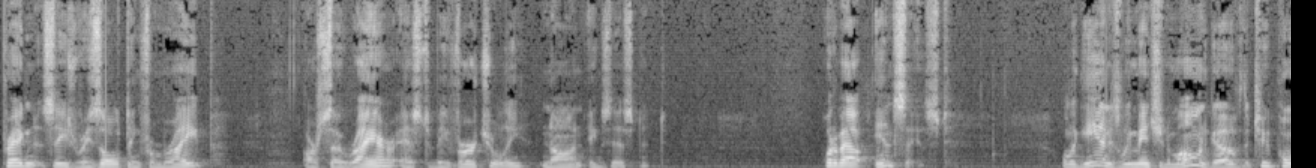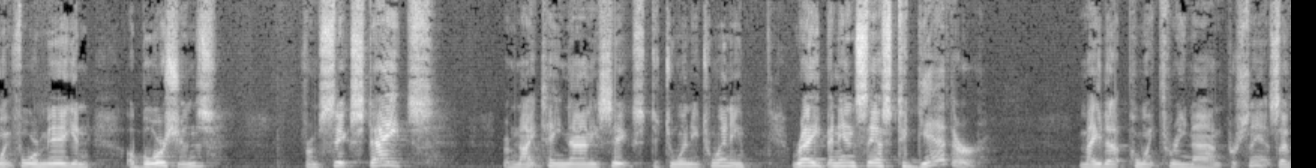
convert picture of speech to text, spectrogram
Pregnancies resulting from rape are so rare as to be virtually non existent. What about incest? Well, again, as we mentioned a moment ago, of the 2.4 million abortions from six states from 1996 to 2020, rape and incest together made up 0.39%. So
